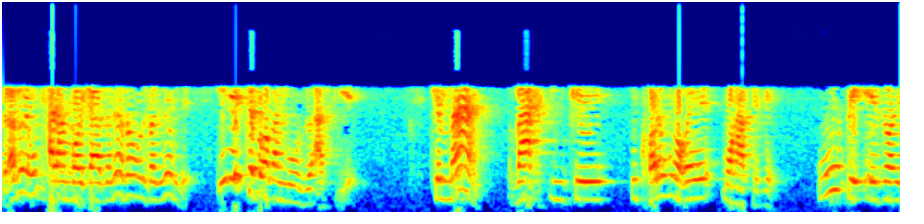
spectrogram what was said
فقط اون تلمبار کردنه اصلا آموزش پذیری نبوده. این اتفاقا موضوع اصلیه. که من وقتی که این کار اون آقای محققه او به ازای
